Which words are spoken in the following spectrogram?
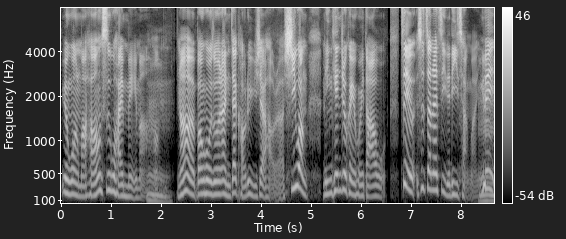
愿望吗？好像似乎还没嘛。嗯。然后包括说，那你再考虑一下好了。希望明天就可以回答我。这也是站在自己的立场嘛。因为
